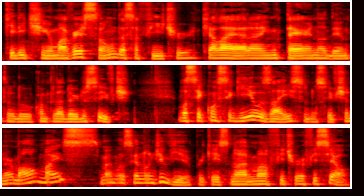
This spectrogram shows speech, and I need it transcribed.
que ele tinha uma versão dessa feature que ela era interna dentro do compilador do Swift. Você conseguia usar isso no Swift normal, mas, mas você não devia, porque isso não era uma feature oficial.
